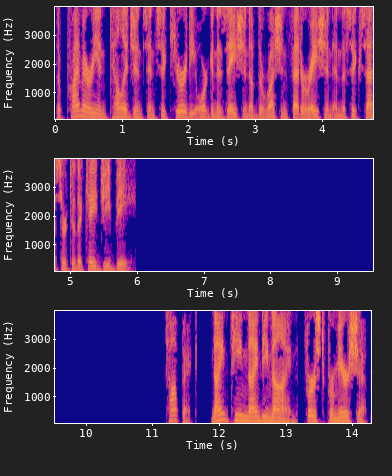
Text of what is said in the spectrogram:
the primary intelligence and security organization of the Russian Federation and the successor to the KGB. Topic: 1999 First premiership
